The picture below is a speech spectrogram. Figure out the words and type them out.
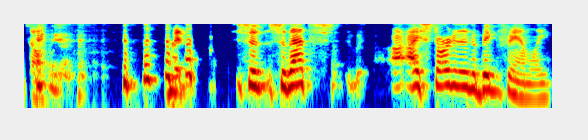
So, but, so so that's I started in a big family.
